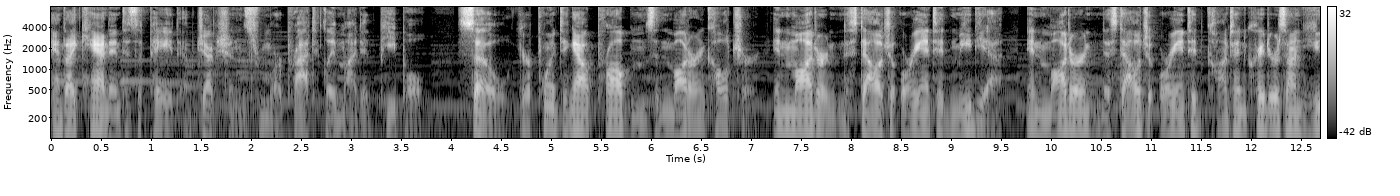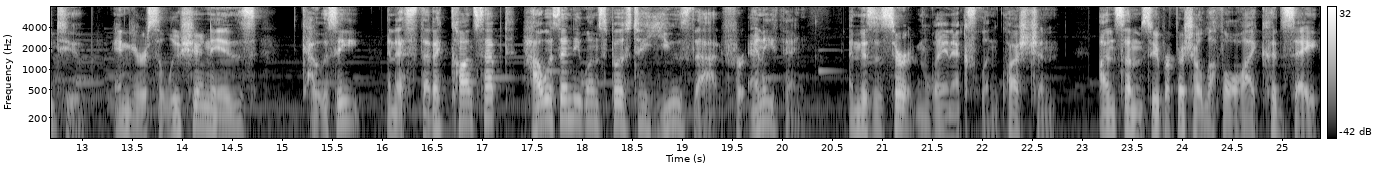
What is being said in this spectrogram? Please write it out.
And I can't anticipate objections from more practically minded people. So, you're pointing out problems in modern culture, in modern nostalgia oriented media, in modern nostalgia oriented content creators on YouTube, and your solution is cozy? An aesthetic concept? How is anyone supposed to use that for anything? And this is certainly an excellent question. On some superficial level, I could say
